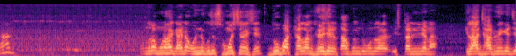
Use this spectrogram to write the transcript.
হ্যাঁ? বন্ধুরা, মনে হয় গাড়িটা অন্য কিছু সমস্যা হয়েছে। দুবার ঠেললাম ঝেড়ে ঝেড়ে তাও কিন্তু বন্ধুরা স্টার্ট নিলে না। ক্লাচ ঝাট হয়ে গেছে,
